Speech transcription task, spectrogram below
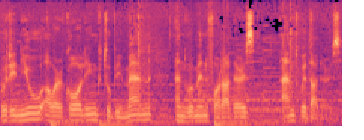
we renew our calling to be men and women for others and with others.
